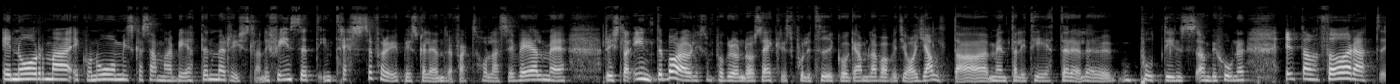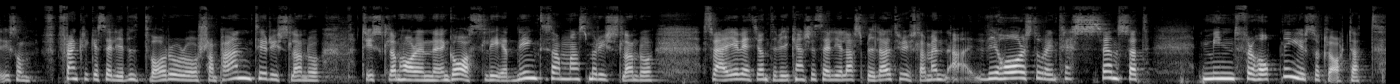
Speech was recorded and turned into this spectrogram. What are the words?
enorma ekonomiska samarbeten med Ryssland. Det finns ett intresse för europeiska länder att faktiskt hålla sig väl med Ryssland. Inte bara liksom på grund av säkerhetspolitik och gamla, vad vet jag, Jalta-mentaliteter eller Putins ambitioner. Utan för att liksom, Frankrike säljer vitvaror och champagne till Ryssland och Tyskland har en, en gasledning tillsammans med Ryssland. Och Sverige vet jag inte, vi kanske säljer lastbilar till Ryssland. Men äh, vi har stora intressen så att min förhoppning är ju såklart att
